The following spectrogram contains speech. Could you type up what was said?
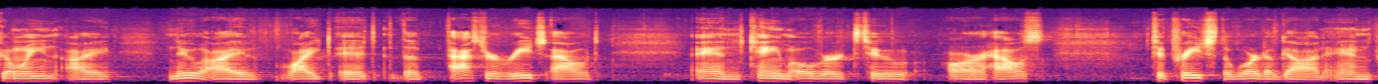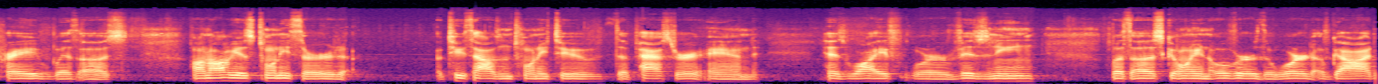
going, I knew I liked it. The pastor reached out and came over to our house to preach the word of God and pray with us. On August 23rd, 2022, the pastor and his wife were visiting with us, going over the word of God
